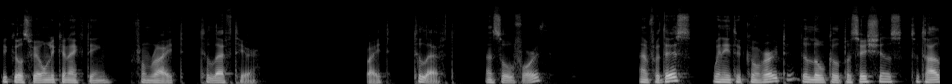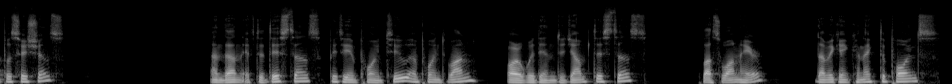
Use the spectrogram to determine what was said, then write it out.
because we're only connecting from right to left here, right to left and so forth. And for this, we need to convert the local positions to tile positions. And then if the distance between point 2 and point 1 are within the jump distance, plus 1 here, then we can connect the points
